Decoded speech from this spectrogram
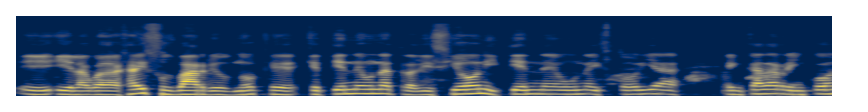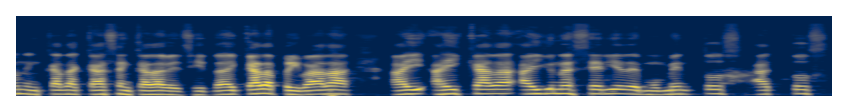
y, y la Guadalajara y sus barrios, ¿no? Que, que tiene una tradición y tiene una historia en cada rincón, en cada casa, en cada vecindad, en cada privada, hay, hay, cada, hay una serie de momentos, actos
